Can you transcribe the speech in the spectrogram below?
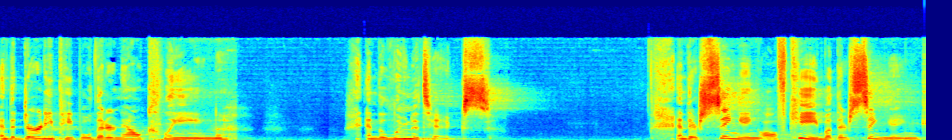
and the dirty people that are now clean, and the lunatics. And they're singing off key, but they're singing.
